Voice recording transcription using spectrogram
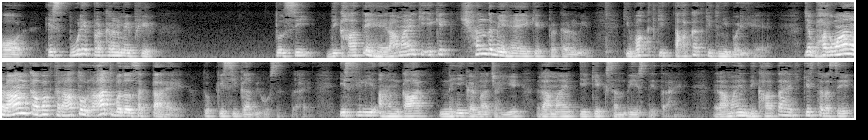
और इस पूरे प्रकरण में फिर तुलसी दिखाते हैं, रामायण के एक एक छंद में है एक एक प्रकरण में, कि वक्त की ताकत कितनी बड़ी है। जब भगवान राम का वक्त रातों रात बदल सकता है तो किसी का भी हो सकता है। इसलिए अहंकार नहीं करना चाहिए, रामायण एक एक संदेश देता है। रामायण दिखाता है कि किस तरह से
